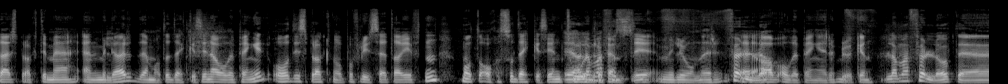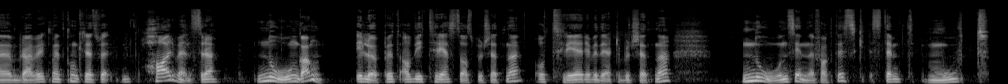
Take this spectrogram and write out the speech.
Der sprakk de med en milliard, det måtte dekkes inn av oljepenger. Og de sprakk nå på flyseteavgiften, måtte også dekkes inn 250 ja, millioner følge. Eh, av oljepengerbruken. La meg følge opp det, Breivik, med et konkret spørsmål. Har Venstre noen gang i løpet av de tre statsbudsjettene og tre reviderte budsjettene noensinne faktisk stemt mot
